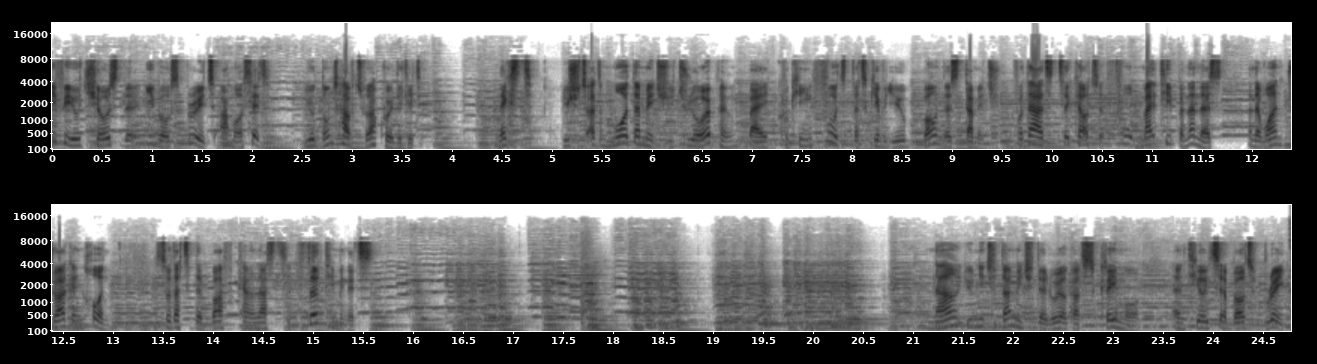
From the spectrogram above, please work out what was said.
If you chose the evil spirit armor set, you don't have to upgrade it. Next, you should add more damage to your weapon by cooking food that give you bonus damage. For that, take out 4 mighty bananas and 1 dragon horn, so that the buff can last 30 minutes. Now you need to damage the Royal Guard's Claymore until it's about to break.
